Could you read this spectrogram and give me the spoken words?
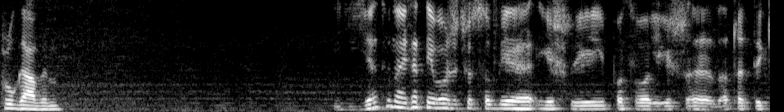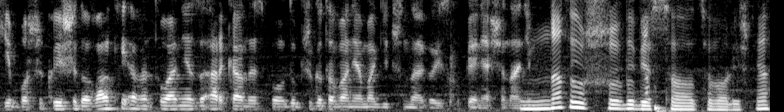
plugawym. Ja tu najchętniej bym życzył sobie, jeśli pozwolisz, e, z atletyki, bo szykuję się do walki, ewentualnie z arkany z powodu przygotowania magicznego i skupienia się na nim. no to już wybierz co, co wolisz, nie?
